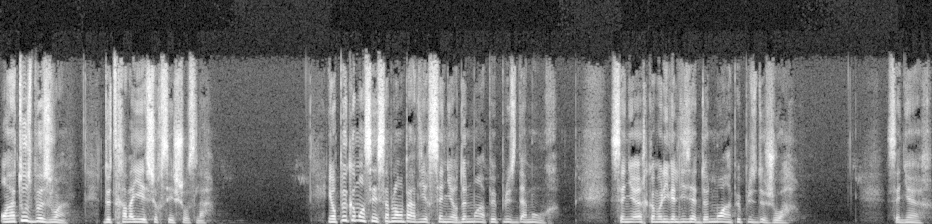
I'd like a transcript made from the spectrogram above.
On a tous besoin de travailler sur ces choses-là. Et on peut commencer simplement par dire, Seigneur, donne-moi un peu plus d'amour. Seigneur, comme Olivier le disait, donne-moi un peu plus de joie. Seigneur,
